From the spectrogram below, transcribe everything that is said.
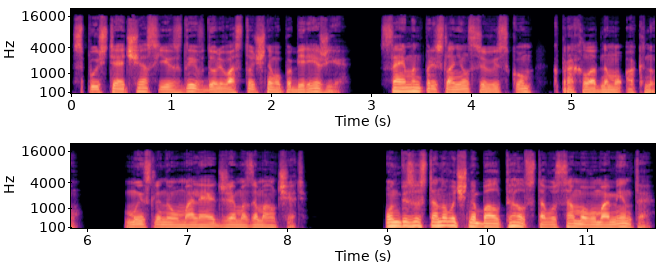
Спустя час езды вдоль восточного побережья Саймон прислонился виском к прохладному окну, мысленно умоляя Джема замолчать. Он безостановочно болтал с того самого момента,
